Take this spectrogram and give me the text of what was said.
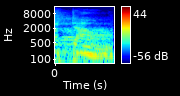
Shut down.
